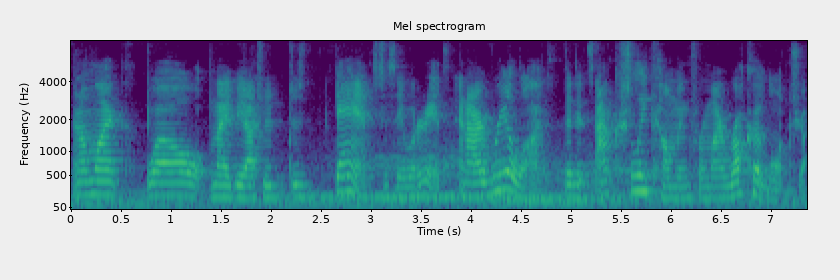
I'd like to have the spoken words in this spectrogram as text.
And I'm like, well, maybe I should just dance to see what it is. And I realized that it's actually coming from my rocket launcher.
